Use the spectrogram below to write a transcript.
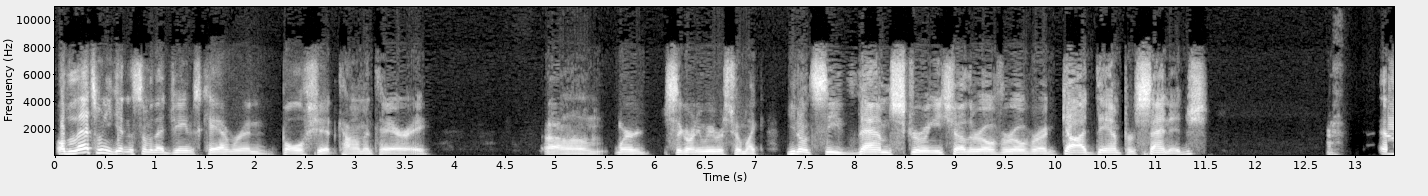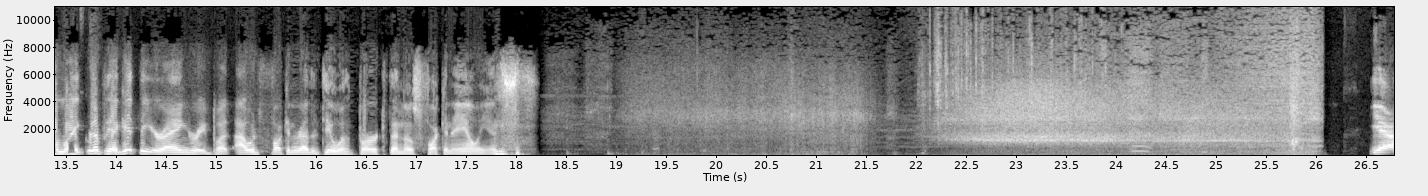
Although that's when you get into some of that James Cameron bullshit commentary, um, where Sigourney Weaver's to him like, "You don't see them screwing each other over over a goddamn percentage." And I'm like, Ripley, I get that you're angry, but I would fucking rather deal with Burke than those fucking aliens. Yeah.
